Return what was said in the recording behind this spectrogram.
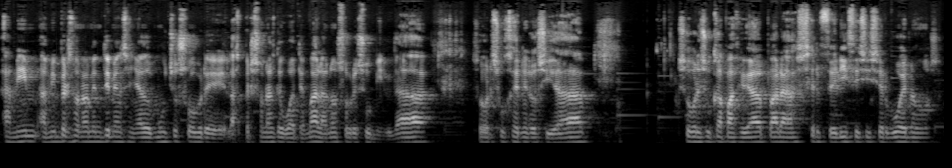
a mí, a mí personalmente me ha enseñado mucho sobre las personas de Guatemala, ¿no? sobre su humildad, sobre su generosidad, sobre su capacidad para ser felices y ser buenos.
